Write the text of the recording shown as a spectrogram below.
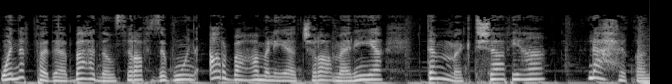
ونفذ بعد انصراف الزبون أربع عمليات شراء مالية تم اكتشافها لاحقا.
